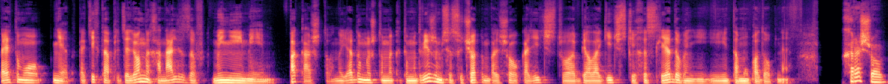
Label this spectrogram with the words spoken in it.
Поэтому нет, каких-то определенных анализов мы не имеем. Пока что. Но я думаю, что мы к этому движемся с учетом большого количества биологических исследований и тому подобное. Хорошо.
